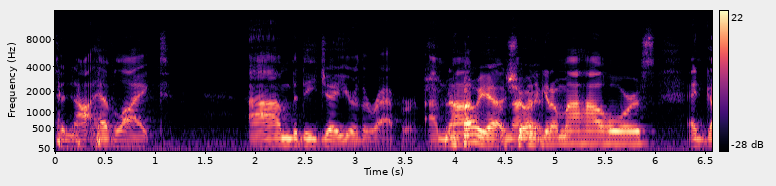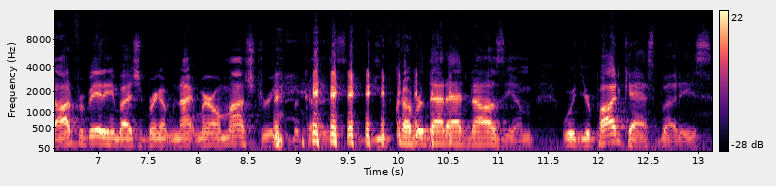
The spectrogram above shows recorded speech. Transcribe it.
to not have liked. I'm the DJ, you're the rapper. I'm not. Oh, yeah, I'm not sure. gonna get on my high horse, and God forbid anybody should bring up Nightmare on My Street because you've covered that ad nauseum with your podcast buddies.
